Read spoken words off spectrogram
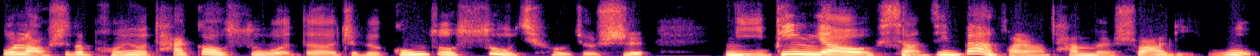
我老师的朋友，他告诉我的这个工作诉求就是，你一定要想尽办法让他们刷礼物。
